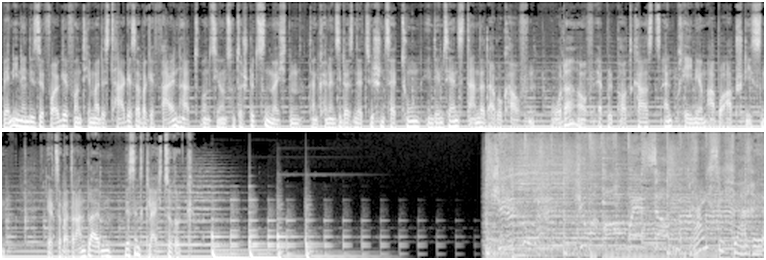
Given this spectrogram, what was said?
Wenn Ihnen diese Folge von Thema des Tages aber gefallen hat und Sie uns unterstützen möchten, dann können Sie das in der Zwischenzeit tun, indem Sie ein Standard-Abo kaufen oder auf Apple Podcasts ein Premium-Abo abschließen. Jetzt aber dranbleiben, wir sind gleich zurück. Jahre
